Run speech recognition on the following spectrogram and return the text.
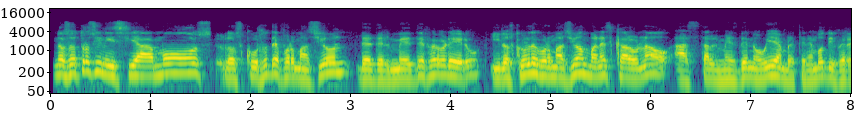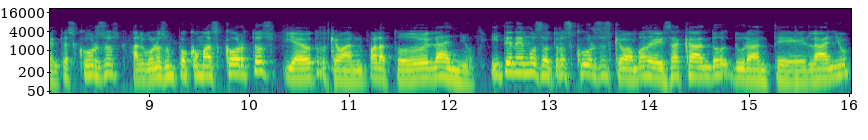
Nosotros iniciamos los cursos de formación desde el mes de febrero y los cursos de formación van escalonados hasta el mes de noviembre. Tenemos diferentes cursos, algunos un poco más cortos y hay otros que van para todo el año. Y tenemos otros cursos que vamos a ir sacando durante el año.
